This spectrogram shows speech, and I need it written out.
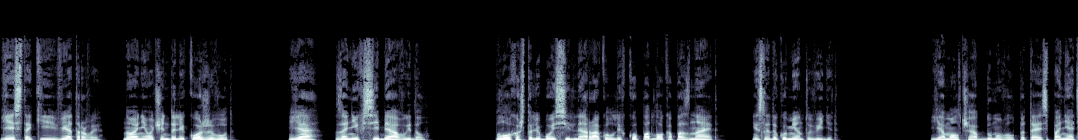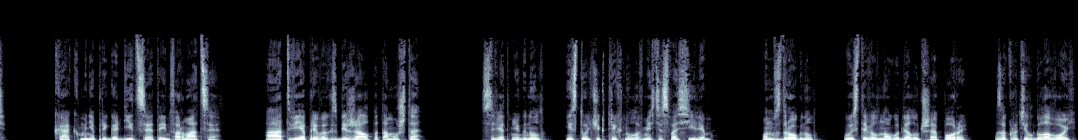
Есть такие, Ветровы, но они очень далеко живут. Я за них себя выдал. Плохо, что любой сильный оракул легко подлог опознает, если документ увидит. Я молча обдумывал, пытаясь понять, как мне пригодится эта информация. А от Вепревых сбежал, потому что... Свет мигнул, и стульчик тряхнуло вместе с Василием. Он вздрогнул, выставил ногу для лучшей опоры, закрутил головой.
